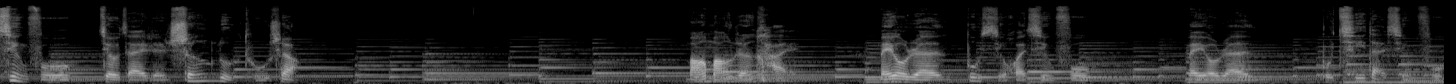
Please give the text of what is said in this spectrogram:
幸福就在人生路途上。茫茫人海，没有人不喜欢幸福，没有人不期待幸福，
